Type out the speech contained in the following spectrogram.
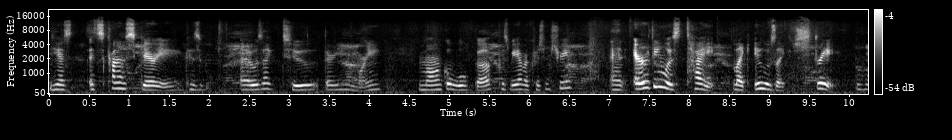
yes, it's kind of scary because it was like two thirty in the morning. My uncle woke up because we have a Christmas tree, and everything was tight. Like it was like straight. Uh-huh.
